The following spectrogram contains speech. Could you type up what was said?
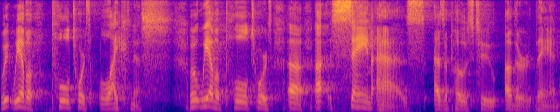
We, we have a pull towards likeness. We have a pull towards uh, uh, same as, as opposed to other than.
